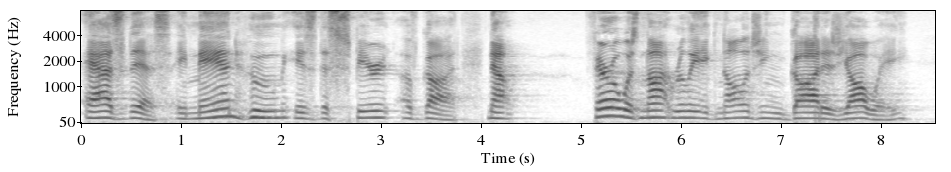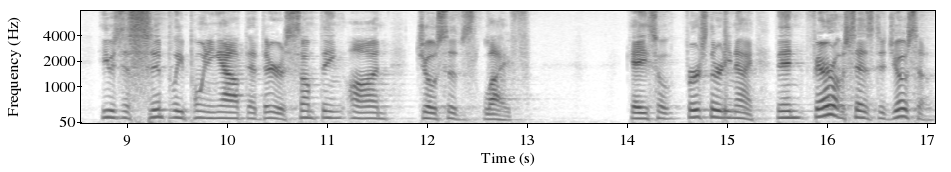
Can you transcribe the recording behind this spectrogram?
as this a man whom is the Spirit of God. Now, Pharaoh was not really acknowledging God as Yahweh. He was just simply pointing out that there is something on Joseph's life. Okay, so verse 39. Then Pharaoh says to Joseph,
